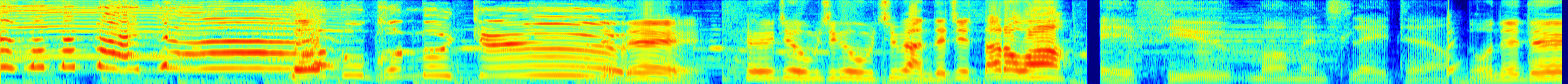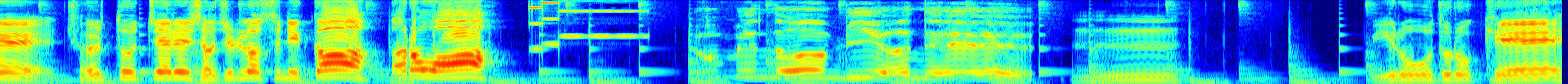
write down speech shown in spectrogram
한 번만 봐줘. 나도 건널게. 너네들 편의점 음식을 훔치면 안 되지. 따라와. A few moments later. 너네들 절도죄를 저질렀으니까 따라와. 여민아, 미안해. 음. 위로 오도록 해.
